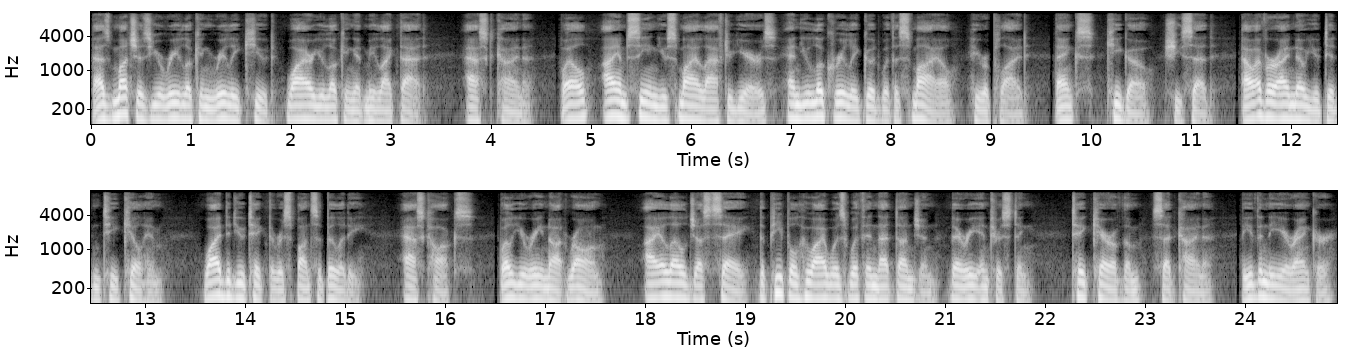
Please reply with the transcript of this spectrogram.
As much as you're re-looking really cute, why are you looking at me like that? asked Kaina. Well, I am seeing you smile after years, and you look really good with a smile, he replied. Thanks, Keigo, she said. However I know you didn't kill him. Why did you take the responsibility? asked Hawks. Well you're not wrong. I'll just say, the people who I was with in that dungeon, very interesting. Take care of them, said Kaina. Even the ear anchor.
